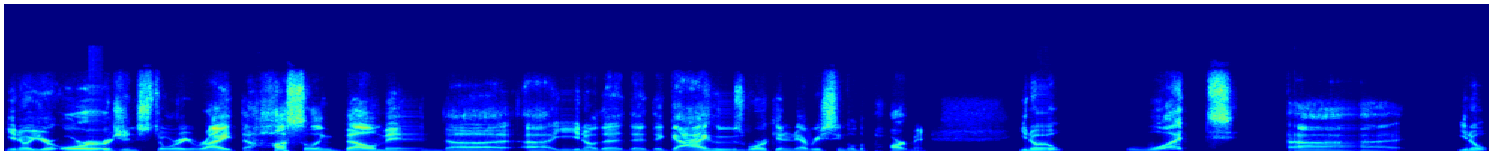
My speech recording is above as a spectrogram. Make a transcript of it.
you know, your origin story, right? The hustling bellman, the uh, you know, the, the the guy who's working in every single department. You know, what uh, you know,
